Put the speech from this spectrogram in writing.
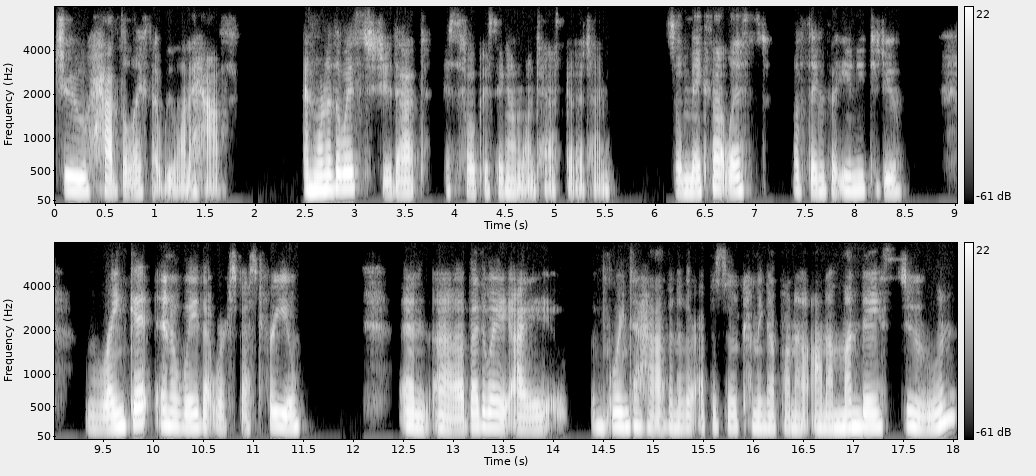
to have the life that we want to have. And one of the ways to do that is focusing on one task at a time. So make that list of things that you need to do rank it in a way that works best for you. And uh, by the way, I am going to have another episode coming up on a on a Monday soon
